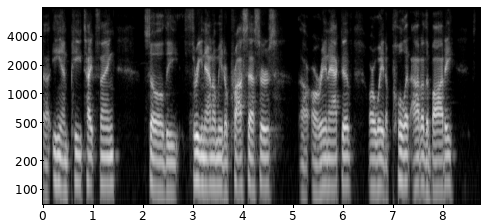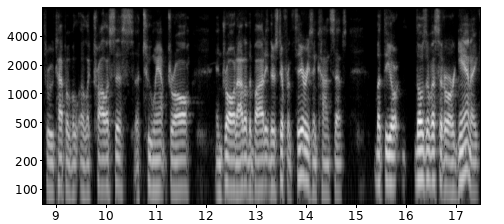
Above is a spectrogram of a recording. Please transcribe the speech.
uh, EMP type thing. So the three nanometer processors are, are inactive, or a way to pull it out of the body through type of electrolysis, a two amp draw, and draw it out of the body. There's different theories and concepts, but the those of us that are organic,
